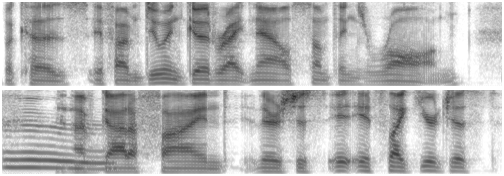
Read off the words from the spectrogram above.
because if I'm doing good right now, something's wrong. And I've mm. got to find there's just it, it's like you're just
